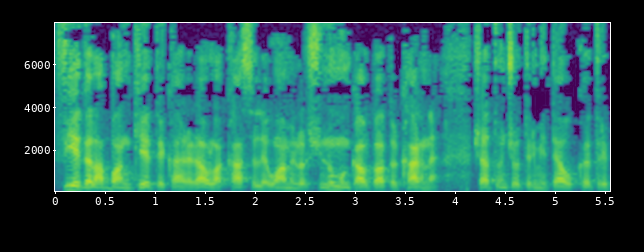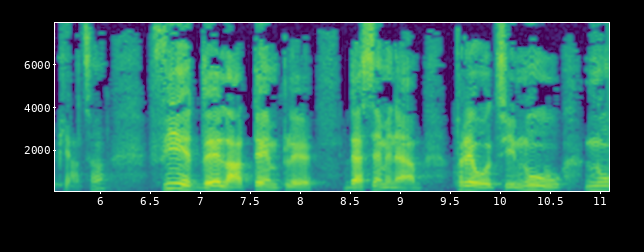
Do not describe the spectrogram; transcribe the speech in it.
fie de la banchete care erau la casele oamenilor și nu mâncau toată carnea și atunci o trimiteau către piață, fie de la temple, de asemenea, preoții nu, nu,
